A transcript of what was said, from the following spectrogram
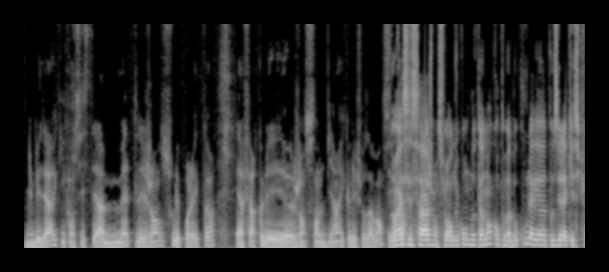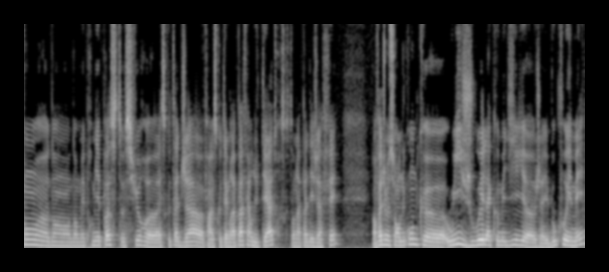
du BDA qui consistait à mettre les gens sous les projecteurs et à faire que les gens se sentent bien et que les choses avancent Ouais, c'est ça. Je m'en suis rendu compte notamment quand on m'a beaucoup posé la question dans, dans, mes premiers posts sur est-ce que tu déjà, enfin, est-ce que tu aimerais pas faire du théâtre, est-ce que tu n'en as pas déjà fait? En fait, je me suis rendu compte que oui, jouer la comédie, euh, j'avais beaucoup aimé,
